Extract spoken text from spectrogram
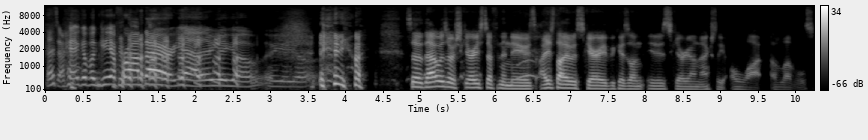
That's a heck of a gift right there. Yeah, there you go. There you go. anyway, so that was our scary stuff in the news. I just thought it was scary because on it is scary on actually a lot of levels.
